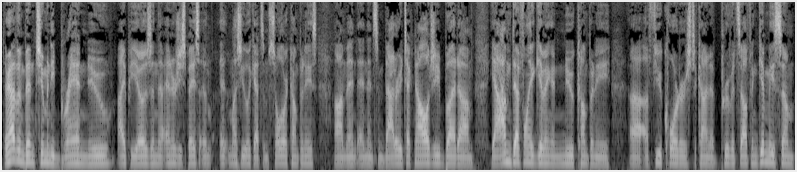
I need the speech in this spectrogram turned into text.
there haven't been too many brand new IPOs in the energy space, unless you look at some solar companies um, and and then some battery technology. But um, yeah, I'm definitely giving a new company uh, a few quarters to kind of prove itself and give me some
